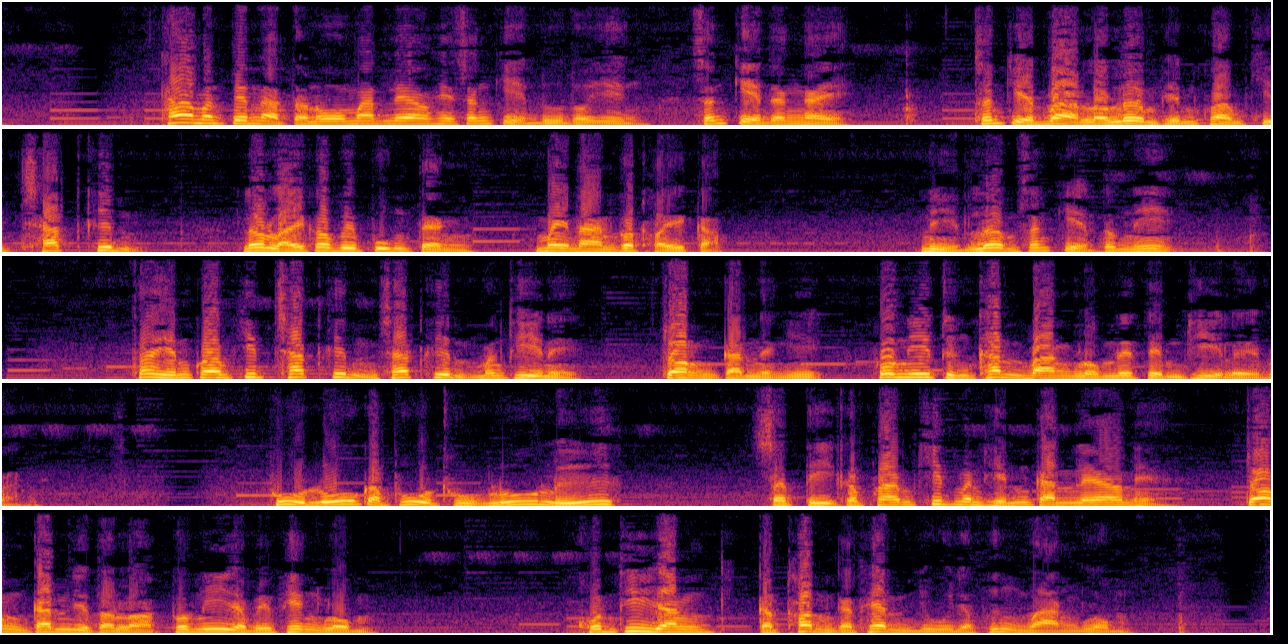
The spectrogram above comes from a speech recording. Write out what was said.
ถ้ามันเป็นอัตโนมัติแล้วให้สังเกตดูตัวเอง สังเกตยังไง สังเกตว่าเราเริ่มเห็นความคิดชัดขึ้น แล้วไหลเข้าไปปรุงแต่งไม่นานก็ถอยกลับ นี่เริ่มสังเกตตรงนี้ ถ้าเห็นความคิดชัดขึ้นชัดขึ้นบางทีนี่จ้องกันอย่างนี้ พวกนี้ถึงขั้นบางลมได้เต็มที่เลยบางผู้รู้กับผู้ถูกรู้หรือสติกับความคิดมันเห็นกันแล้วเนี่ย จ้องกันอยู่ตลอด พวกนี้อย่าไปเพ่งลม คนที่ยังกระท่อนกระแท่นอยู่อย่าพิ่งวางลม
